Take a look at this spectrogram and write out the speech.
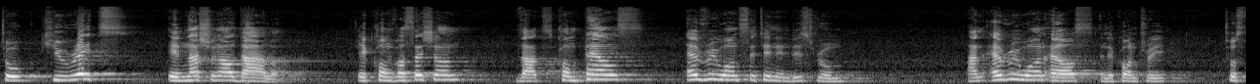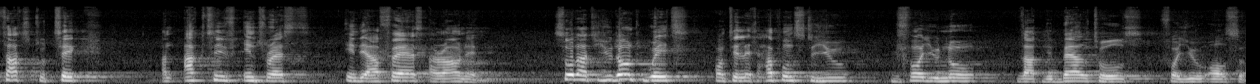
to curate a national dialogue, a conversation that compels everyone sitting in this room and everyone else in the country to start to take an active interest in the affairs around him so that you don't wait until it happens to you before you know that the bell tolls for you also.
